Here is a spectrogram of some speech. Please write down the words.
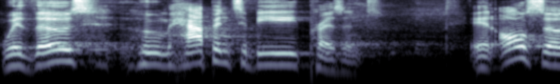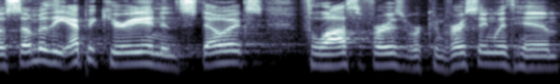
with those whom happened to be present. And also, some of the Epicurean and Stoics philosophers were conversing with him.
